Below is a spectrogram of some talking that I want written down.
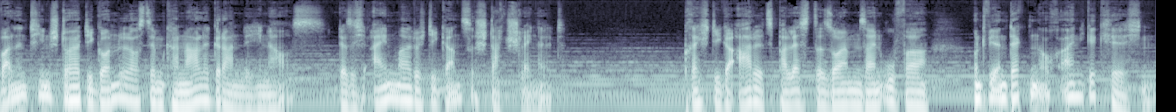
Valentin steuert die Gondel aus dem Canale Grande hinaus, der sich einmal durch die ganze Stadt schlängelt. Prächtige Adelspaläste säumen sein Ufer und wir entdecken auch einige Kirchen.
